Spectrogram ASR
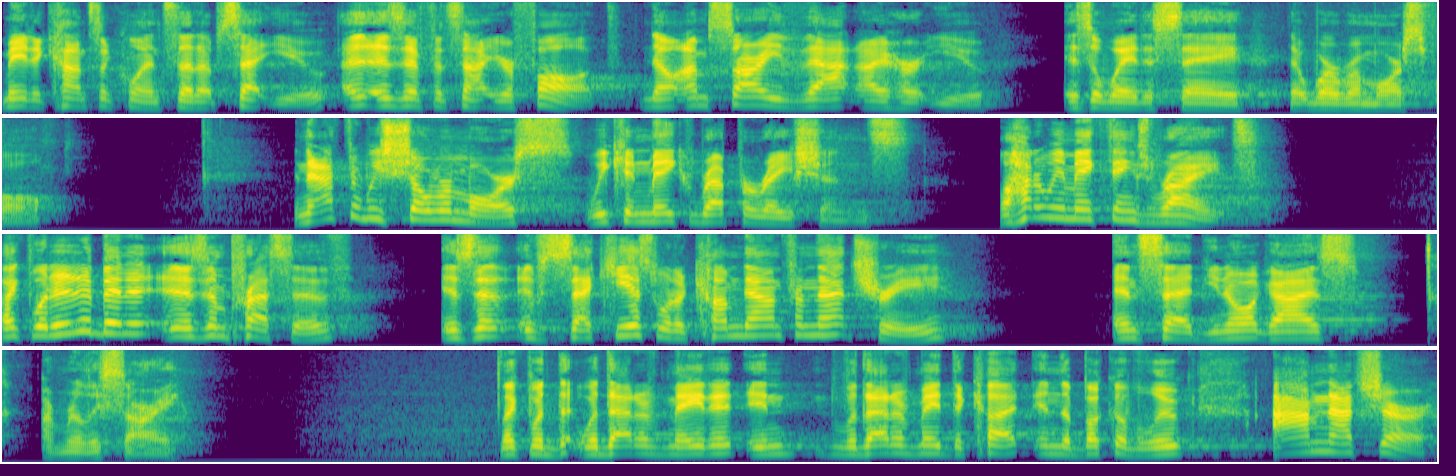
made a consequence that upset you, as if it's not your fault. No, I'm sorry that I hurt you, is a way to say that we're remorseful. And after we show remorse, we can make reparations. Well, how do we make things right? Like, what it have been as impressive is that if Zacchaeus would have come down from that tree and said, You know what, guys? I'm really sorry. Like, would, would that have made it in, would that have made the cut in the book of Luke? I'm not sure.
